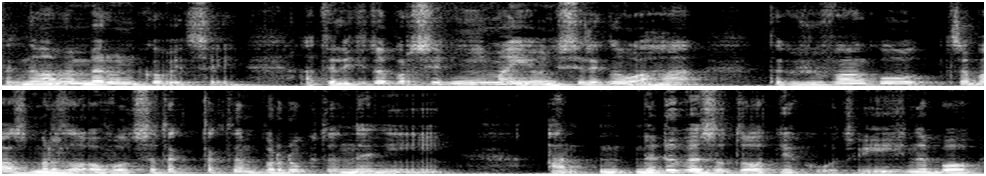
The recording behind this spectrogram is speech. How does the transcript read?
tak nemáme meruňkovici. A ty lidi to prostě vnímají, oni si řeknou, aha, tak v žufánku třeba zmrzlo ovoce, tak, tak ten produkt není a nedovezl to od někud, víš, nebo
